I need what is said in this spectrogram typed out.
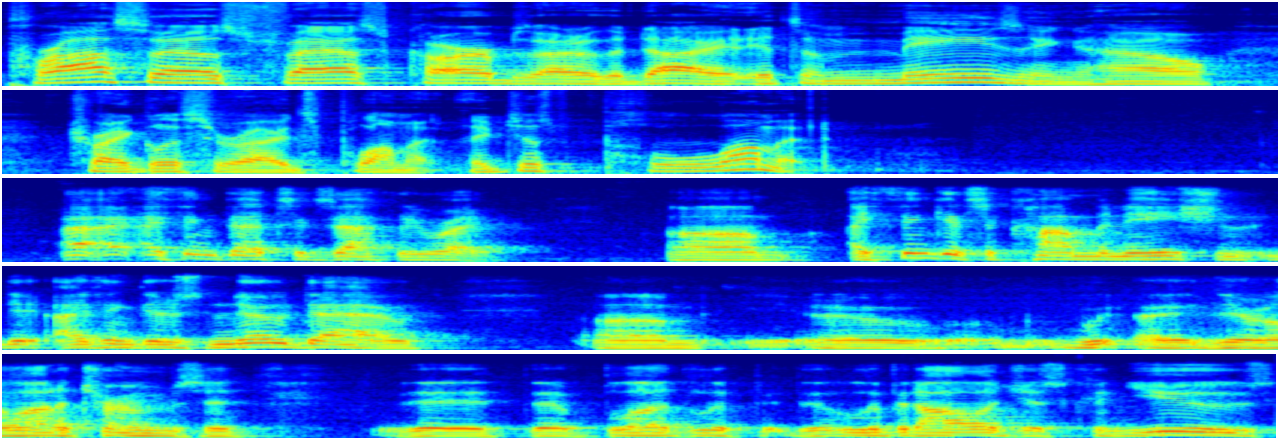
processed fast carbs out of the diet, it's amazing how triglycerides plummet. They just plummet. I, I think that's exactly right. Um, I think it's a combination. I think there's no doubt um, you know, I, there are a lot of terms that the the blood lip, the lipidologists can use.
